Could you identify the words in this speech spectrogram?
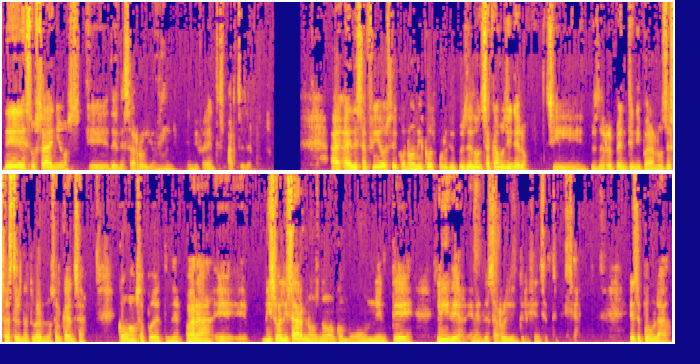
de esos años eh, de desarrollo en diferentes partes del mundo. Hay, desafíos económicos porque pues de dónde sacamos dinero si pues de repente ni para los desastres naturales nos alcanza, ¿cómo vamos a poder tener para eh, visualizarnos ¿no? como un ente líder en el desarrollo de inteligencia artificial? Ese por un lado.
